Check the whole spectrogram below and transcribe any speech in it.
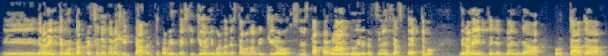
eh, veramente molto apprezzata dalla città perché proprio in questi giorni, guardate, stavo andando in giro, se ne sta parlando e le persone si aspettano veramente che venga portata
